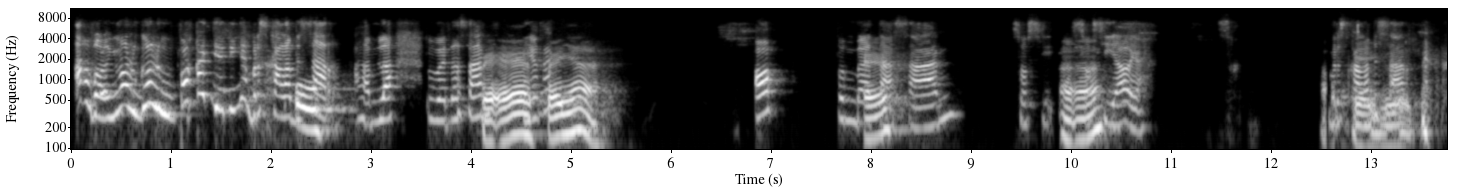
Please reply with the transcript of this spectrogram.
ah Bang gue lupa kan jadinya berskala besar. Alhamdulillah pembatasan. PS, Iya kan? P-nya. Oh, pembatasan sosi- Uh-uh. sosial ya. Berskala Oke, besar. good.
